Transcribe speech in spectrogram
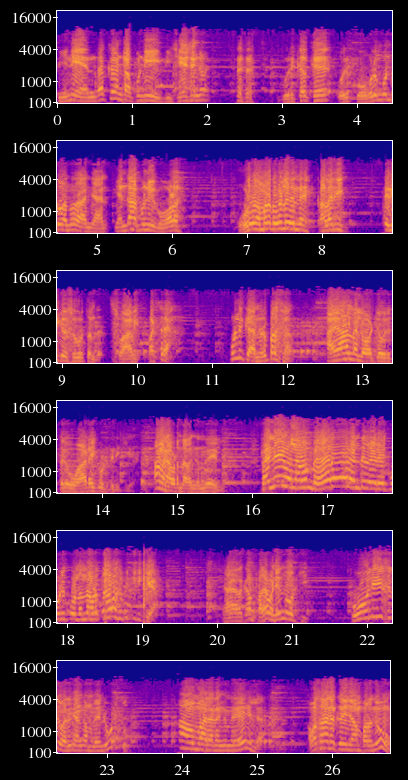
പിന്നെ എന്തൊക്കെ ഉണ്ട് അപ്പുണ്ണി വിശേഷങ്ങൾ ഗുരുക്കൾക്ക് ഒരു കോളും കൊണ്ടുവന്നതാ ഞാൻ. എന്താ അപ്പുണ്ണി കോൾ? കോൾ നമ്മുടെ തൊഴിൽ തന്നെ. കളരി. എനിക്കൊരു സുഹൃത്തുണ്ട്. സ്വാമി പട്ടര. പുള്ളിക്കാരനൊരു പ്രശ്നം. അയാളുടെ ലോഡ്ജ് ഒരുത്തിന് വാടകയ്ക്ക് കൊടുത്തിരിക്കുക. അവൻ അവിടെ നിന്ന് ഇറങ്ങുന്നേ ഇല്ല. തന്നെയുമല്ല അവൻ വേറെ രണ്ടുപേരെ കൂടി കൊണ്ടുവന്ന് അവിടെ താമസിപ്പിച്ചിരിക്കുക. ഞാൻ ഇറക്കാൻ പല പണിയും നോക്കി. പോലീസിന് വരെ ഞാൻ കംപ്ലൈന്റ് കൊടുത്തു. അവന്മാരനങ്ങുന്നേ ഇല്ല. അവസാനൊക്കെ ഞാൻ പറഞ്ഞു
